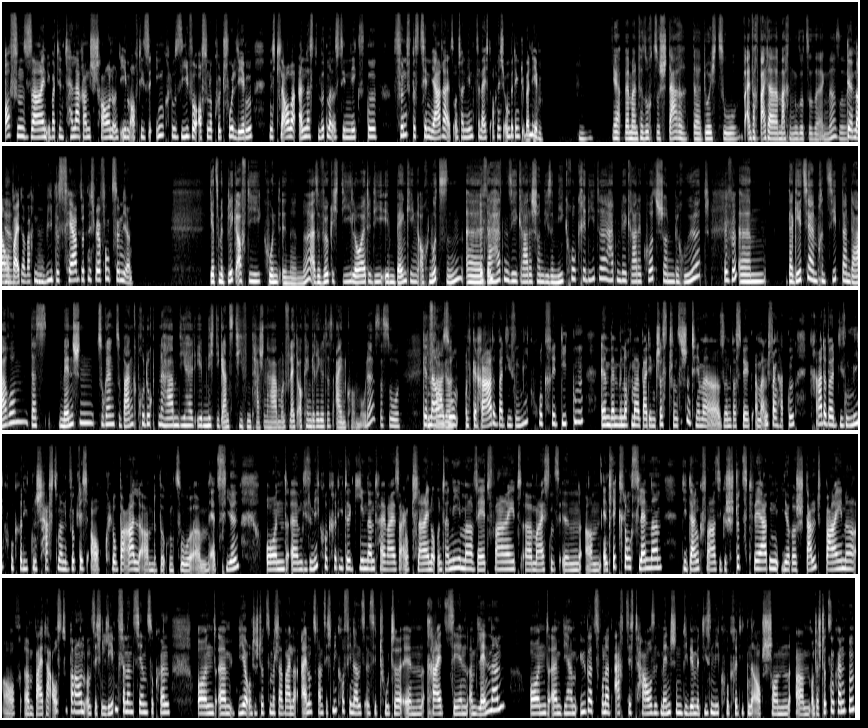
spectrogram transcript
offen sein, über den Tellerrand schauen und eben auch diese inklusive, offene Kultur leben. Und ich glaube, anders wird man es die nächsten fünf bis zehn Jahre als Unternehmen vielleicht auch nicht unbedingt überleben. Mhm. Ja, wenn man versucht, so starr dadurch zu einfach weitermachen, sozusagen. Ne? So, genau, ja. weitermachen mhm. wie bisher wird nicht mehr funktionieren. Jetzt mit Blick auf die KundInnen, ne? also wirklich die Leute, die eben Banking auch nutzen, äh, mhm. da hatten Sie gerade schon diese Mikrokredite, hatten wir gerade kurz schon berührt. Mhm. Ähm, da geht's ja im Prinzip dann darum, dass Menschen Zugang zu Bankprodukten haben, die halt eben nicht die ganz tiefen Taschen haben und vielleicht auch kein geregeltes Einkommen, oder? Ist das so? Genau so. Und gerade bei diesen Mikrokrediten, ähm, wenn wir nochmal bei dem Just Transition Thema sind, was wir am Anfang hatten, gerade bei diesen Mikrokrediten schafft man wirklich auch global ähm, eine Wirkung zu ähm, erzielen. Und ähm, diese Mikrokredite gehen dann teilweise an kleine Unternehmer weltweit, äh, meistens in ähm, Entwicklungsländern, die dann quasi gestützt werden, ihre Standbeine auch ähm, weiter auszubauen und sich ein Leben finanzieren zu können. Und ähm, wir unterstützen mittlerweile 21 Mikrofinanzinstitute in 13 ähm, Ländern und ähm, wir haben über 280.000 Menschen, die wir mit diesen Mikrokrediten auch schon ähm, unterstützen könnten.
